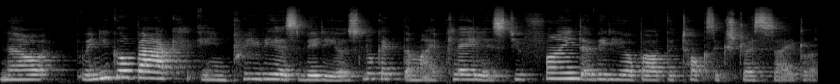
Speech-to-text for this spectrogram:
Now, when you go back in previous videos, look at the, my playlist, you find a video about the toxic stress cycle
